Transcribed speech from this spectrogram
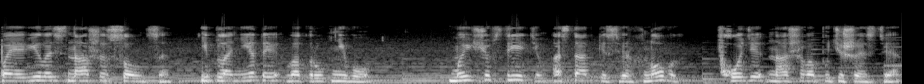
появилось наше Солнце – и планеты вокруг него. Мы еще встретим остатки сверхновых в ходе нашего путешествия.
